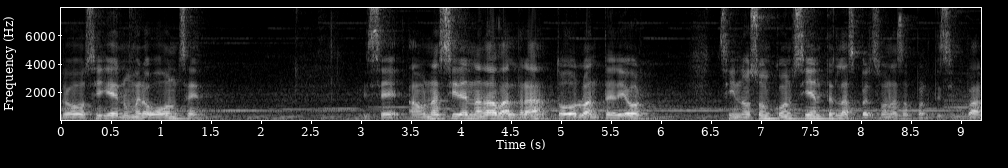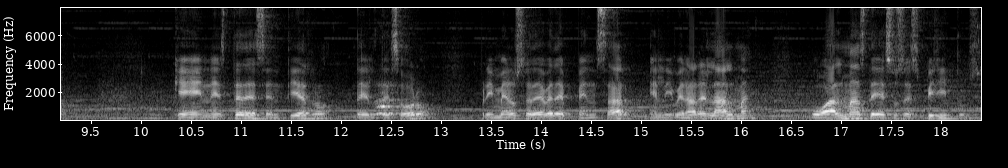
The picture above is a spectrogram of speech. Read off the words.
Luego sigue número 11. Dice, aún así de nada valdrá todo lo anterior si no son conscientes las personas a participar, que en este desentierro del tesoro primero se debe de pensar en liberar el alma o almas de esos espíritus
